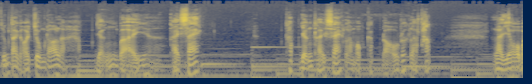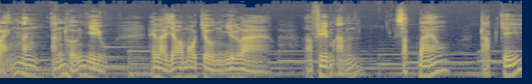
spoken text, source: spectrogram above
Chúng ta gọi chung đó là hấp dẫn bởi à, thể xác. Hấp dẫn thể xác là một cấp độ rất là thấp, là do bản năng ảnh hưởng nhiều hay là do môi trường như là Ờ, phim ảnh, sách báo, tạp chí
